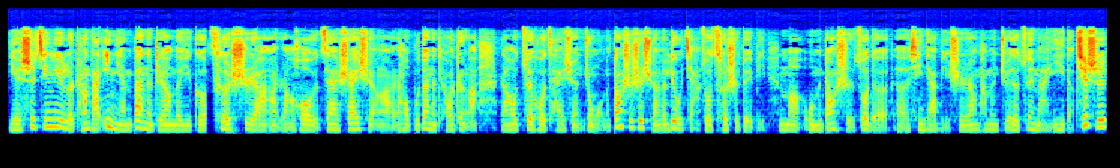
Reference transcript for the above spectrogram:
也是经历了长达一年半的这样的一个测试啊，然后再筛选啊，然后不断的调整啊，然后最后才选中我们。当时是选了。六家做测试对比，那么我们当时做的呃性价比是让他们觉得最满意的。其实，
